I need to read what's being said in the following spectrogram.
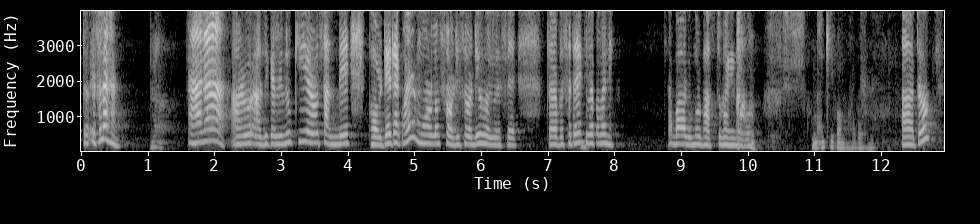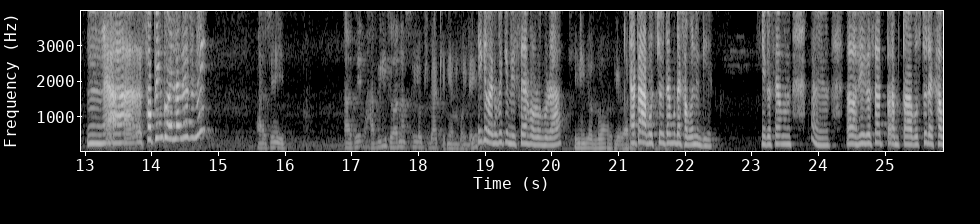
তো এইফালে আহা। না আৰু আজিকালিনো কি আৰু চানডে ঘৰতে থাকো। মোৰ অলপ চৰ্দি চৰ্দিও হৈ গৈছে। তাৰপাছতে কিবা ক'বা নি চাবা আৰু মোৰ ভাজটো ভাঙি যাব। নাই কি ক'ম তো শ্বপিং কৰিলানে তুমি? আজি আজি ভাবি যোৱা নাছিলো কিবা কিনিম বুলি। কিবা কিবি কিনিছে সৰু সুৰা। কিনি ললো আৰু আৰু তাৰ বস্তুকেইটা মোক দেখাব নিদিয়ে। সি কৈছে সি কৈছে তাৰ- বস্তু দেখাব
